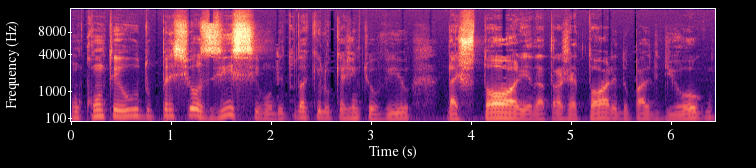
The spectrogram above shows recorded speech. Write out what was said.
Um conteúdo preciosíssimo de tudo aquilo que a gente ouviu, da história, da trajetória do Padre Diogo.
